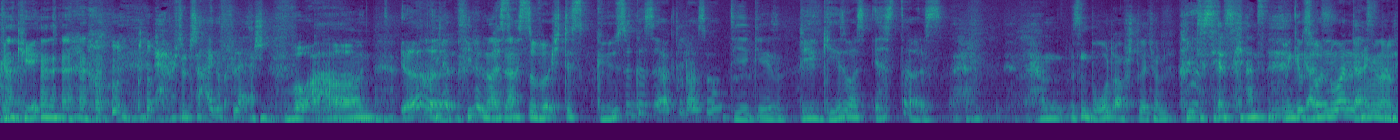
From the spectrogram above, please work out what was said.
gekickt? er hat mich total geflasht. Wow, ähm, irre. Viele, viele Leute. Was hast du wirklich das Güse gesagt oder so? Diegese. Diegese, was ist das? Ähm, das ist ein Brotaufstrich und gibt es jetzt ganz. Den gibt es aber nur in England.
